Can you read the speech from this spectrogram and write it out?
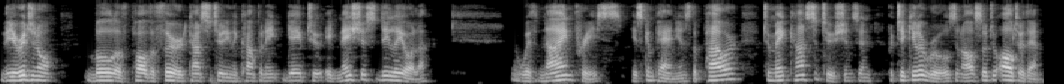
The original bull of Paul III constituting the company gave to Ignatius de Loyola, with nine priests, his companions, the power to make constitutions and particular rules and also to alter them.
